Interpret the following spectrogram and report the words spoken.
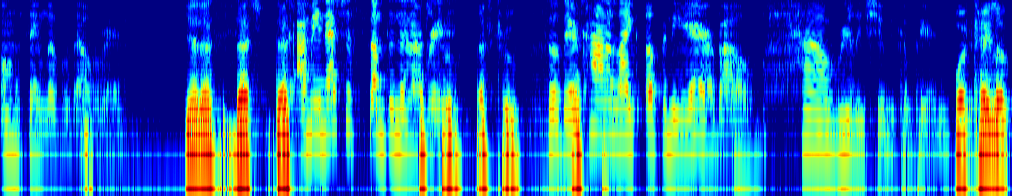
on the same level as Alvarez. Yeah, that's that's that's I mean, that's just something that I that's read. true. That's true. So they're kind of like up in the air about how really should we compare these Well, two. Caleb,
